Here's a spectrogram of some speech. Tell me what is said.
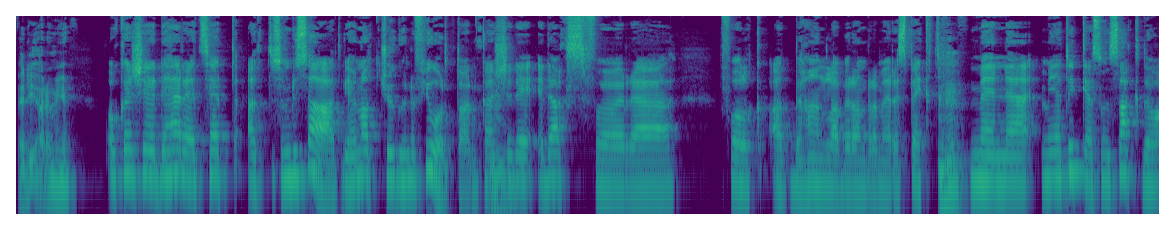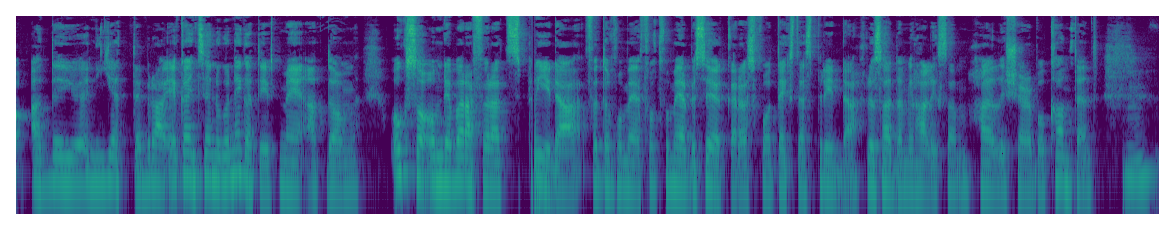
Ja, det gör de ju. Och kanske det här är ett sätt att, som du sa, att vi har nått 2014, kanske Mm. det är dags för eh, folk att behandla varandra med respekt. Mhm. Men, eh, men jag tycker som sagt då att det är ju en jättebra, jag kan inte säga något negativt med att de, också om det är bara för att sprida, för att de får mer, fått få mer besökare och få texter spridda, för då sa att de vill ha liksom highly shareable content. Mm.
